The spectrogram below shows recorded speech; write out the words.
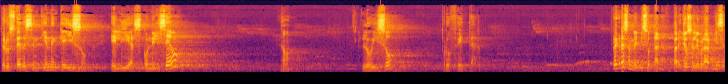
Pero ustedes entienden qué hizo Elías con Eliseo? No. Lo hizo profeta. Regrésame mi sotana para yo celebrar misa.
